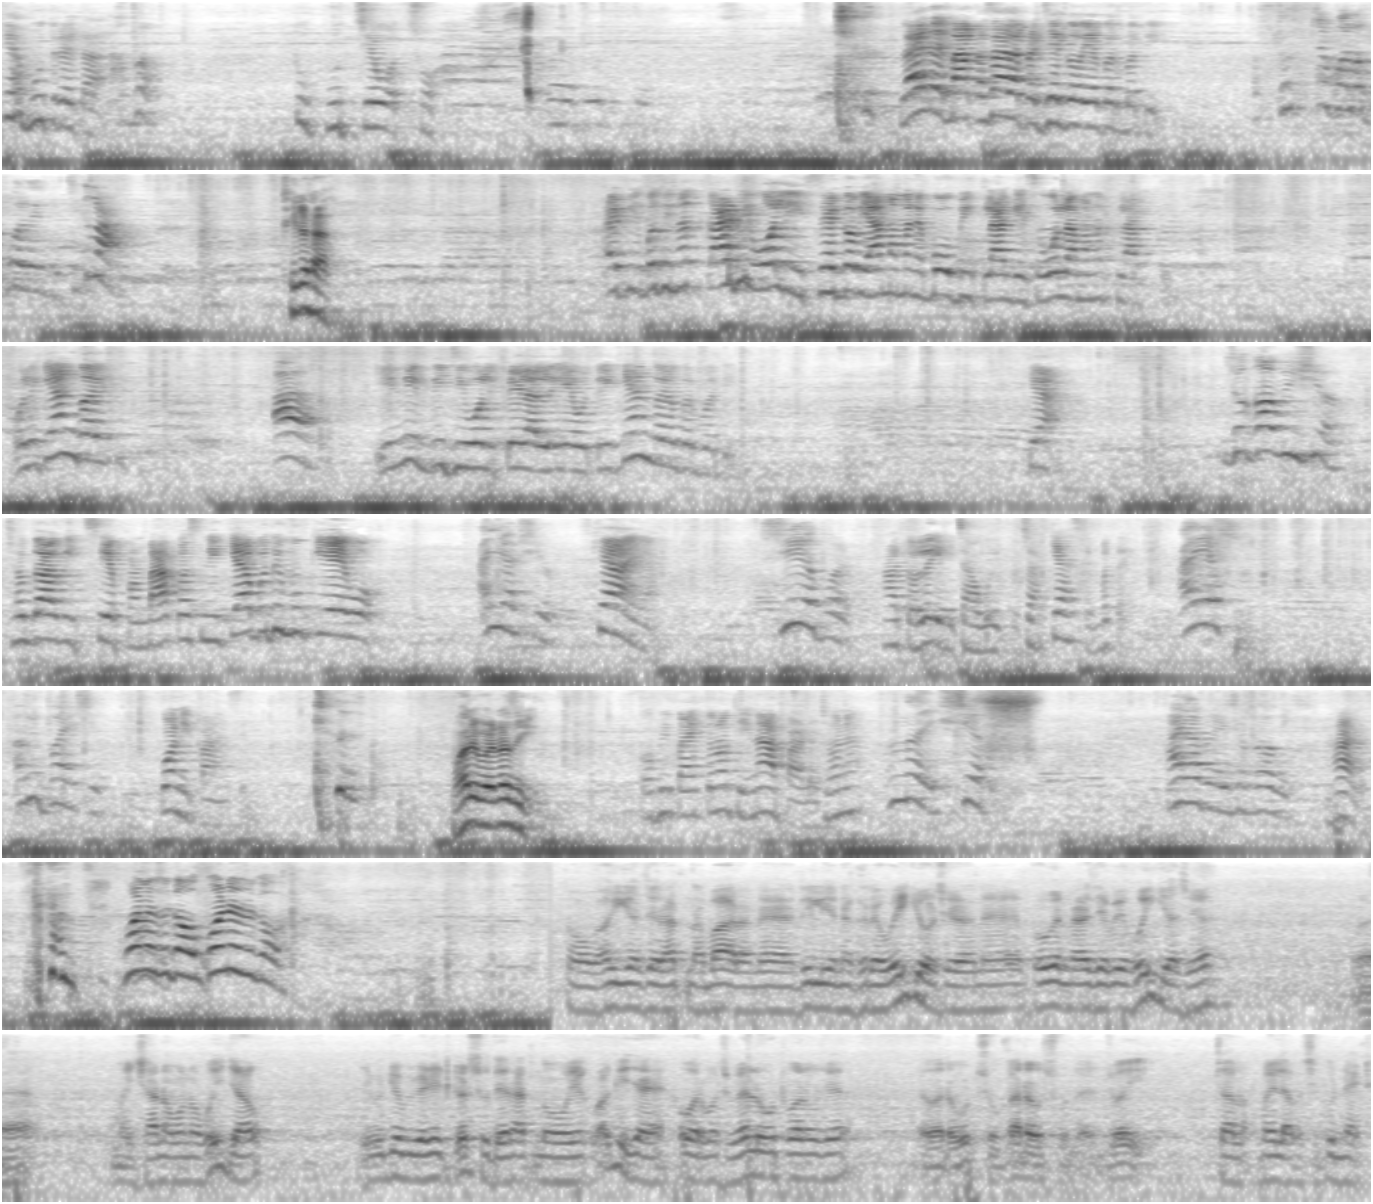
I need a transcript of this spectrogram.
ક્યાં ભૂત રહેતા? તું ભૂત જેવો જ છો. લાઈ દે બાકા સાલ આપણે જે ગયો અગરબત્તી. વાળો બોલે કે ચીકલા ઠીકડા એટલી બધી નથી કાઢી ઓલી આમાં મને બહુ બીક લાગે છે ઓલામાં નથી લાગતું. ઓલી ક્યાં ગઈ? એની બીજી ઓલી પેલા લઈ આવ્યો તો એ ક્યાં ગઈ અગરબત્તી? ક્યાં? જગાવી છે. જગાવી જ છે પણ બાકસની ક્યાં બધી મૂકી આવ્યો? અહીંયા છે. ક્યાં અહીંયા? છે પણ. હા તો લઈ જાવ હોય તો. જા ક્યાં છે બતાય. અહીંયા છે. અભી ભાઈ છે. કોની પાસે? મારી ભાઈ નથી. કભી પાસે તો નથી ના પાડે જો ને. હાલ આપણે જગાવી. હા કોને જગાવો કોને જગાવો? તો આવી ગયા છે રાતના બાર અને દિલ્હી એના ઘરે હોઈ ગયો છે અને ભુવનના આજે બે હોઈ ગયા છે મહિશાનો મનો હોઈ જાઓ. જે વીડિયો બી એડિટ કરશું તે રાતનો એક વાગી જાય. સવાર પછી વહેલું ઉઠવાનું છે. સવારે ઉઠશું કરાવશું ને જોઈ. ચાલો મહિલા પછી ગુડ નાઇટ.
